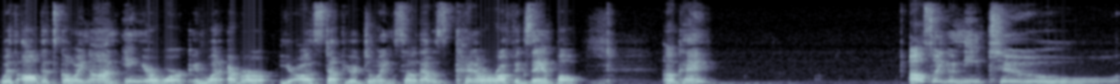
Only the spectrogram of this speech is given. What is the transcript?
with all that's going on in your work and whatever your uh, stuff you're doing. So that was kind of a rough example. Okay. Also, you need to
